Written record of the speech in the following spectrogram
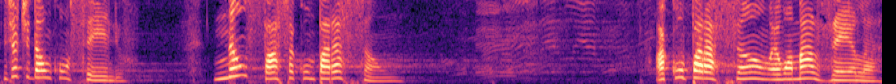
Deixa eu te dar um conselho. Não faça comparação. A comparação é uma mazela.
